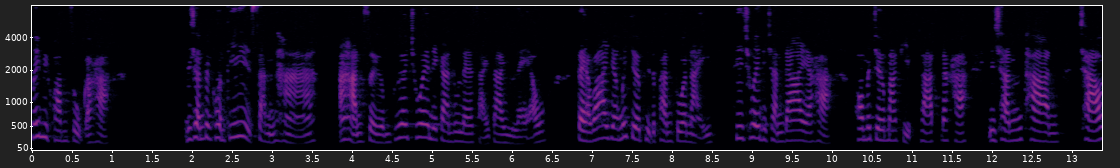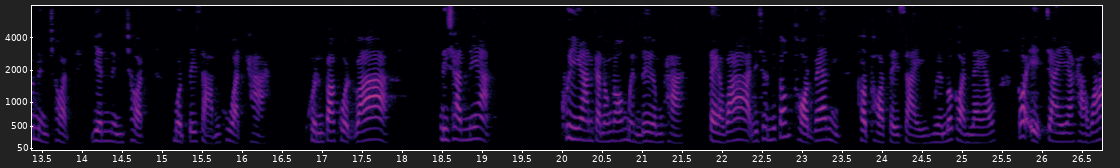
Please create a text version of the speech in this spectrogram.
ไม่มีความสุขอะค่ะ ดิฉันเป็นคนที่สรรหาอาหารเสริมเพื่อช่วยในการดูแลสายตาอยู่แล้ว แต่ว่ายังไม่เจอผลิตภัณฑ์ตัวไหนที่ช่วยดิฉันได้อะค่ะ พอมาเจอมากิพลัสนะคะ ดิฉันทานเช้าหนึ่งช็อต เย็นหนึ่งช็อต หมดไปสามขวดค่ะ ผลปรากฏว่า ดิฉันเนี่ย คุยงานกับน้องๆเหมือนเดิมค่ะ แต่ว่าดิฉันไม่ต้องถอดแว่น ถอดถอดใส่ใส่เหมือนเมื่อก่อนแล้ว ก็เอกใจอะค่ะว่า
